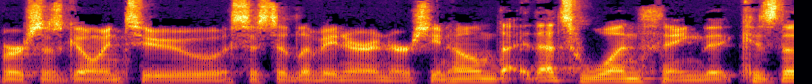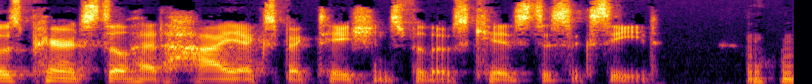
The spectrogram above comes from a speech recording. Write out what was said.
versus going to assisted living or a nursing home. That, that's one thing that because those parents still had high expectations for those kids to succeed. Mm-hmm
